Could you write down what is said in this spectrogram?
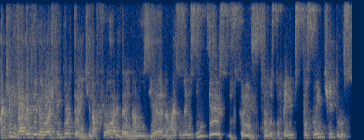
Aqui um dado epidemiológico importante. Na Flórida e na Louisiana, mais ou menos um terço dos cães trombostopênicos possuem títulos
